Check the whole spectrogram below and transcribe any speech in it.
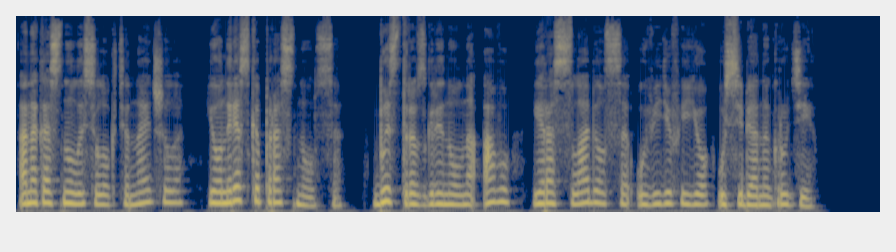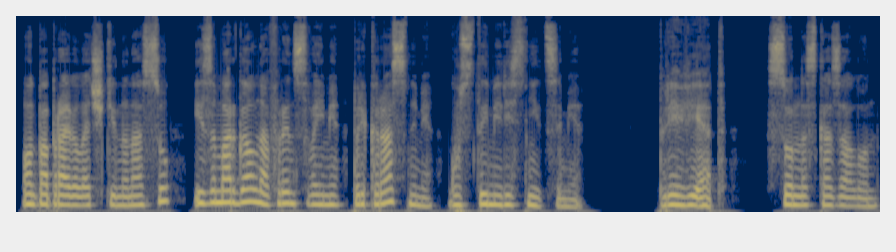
Она коснулась локтя Найджела, и он резко проснулся, быстро взглянул на Аву и расслабился, увидев ее у себя на груди. Он поправил очки на носу и заморгал на Френ своими прекрасными густыми ресницами. «Привет!» — сонно сказал он.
